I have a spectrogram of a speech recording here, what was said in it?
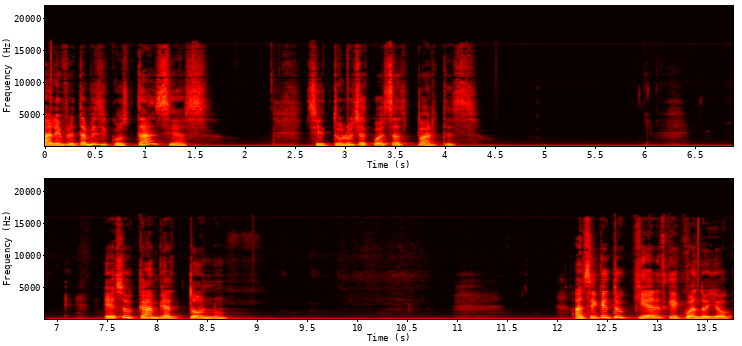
al enfrentar mis circunstancias, si tú luchas con esas partes, eso cambia el tono. Así que tú quieres que cuando yo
